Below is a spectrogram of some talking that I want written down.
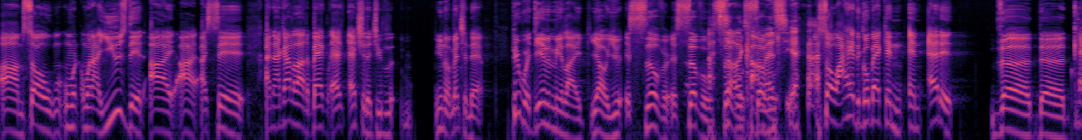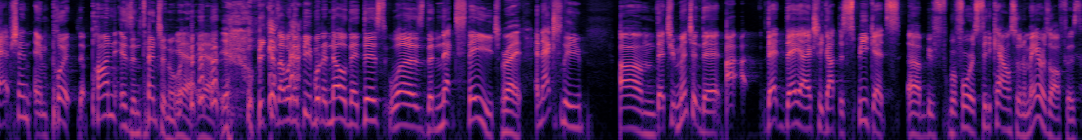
Um, so when, when I used it, I, I I said, and I got a lot of back. Actually, that you you know mentioned that people were DMing me like, "Yo, you it's silver, it's civil." I saw the comments, civil." yeah. So I had to go back and, and edit the the caption and put the pun is intentional. Yeah, yeah, yeah. because I wanted people to know that this was the next stage. Right. And actually, um, that you mentioned that I, that day I actually got to speak at uh, bef- before city council and the mayor's office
